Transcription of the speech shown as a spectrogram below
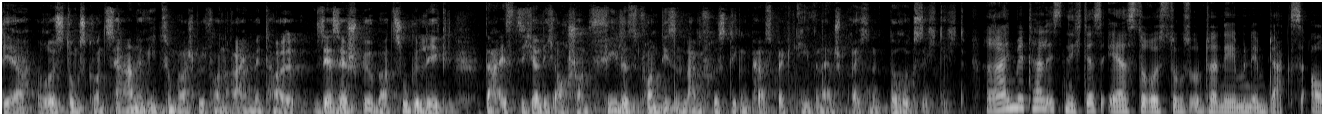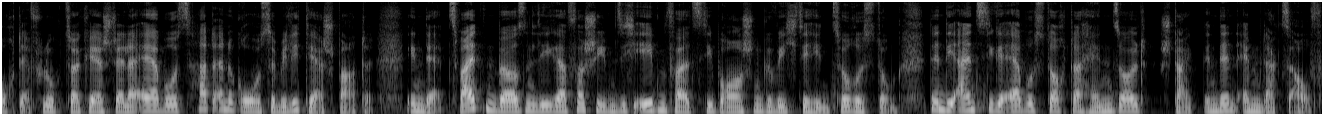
der Rüstungskonzerne, wie zum Beispiel von Rheinmetall, sehr, sehr spürbar zugelegt. Da ist sicherlich auch schon vieles von diesen langfristigen Perspektiven entsprechend berücksichtigt. Rheinmetall ist nicht das erste Rüstungsunternehmen im DAX. Auch der Flugzeughersteller Airbus hat eine große Militärsparte. In der zweiten Börsenliga verschieben sich ebenfalls die Branchengewichte hin zur Rüstung. Denn die einstige Airbus-Tochter Hensoldt steigt in den MDAX auf.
